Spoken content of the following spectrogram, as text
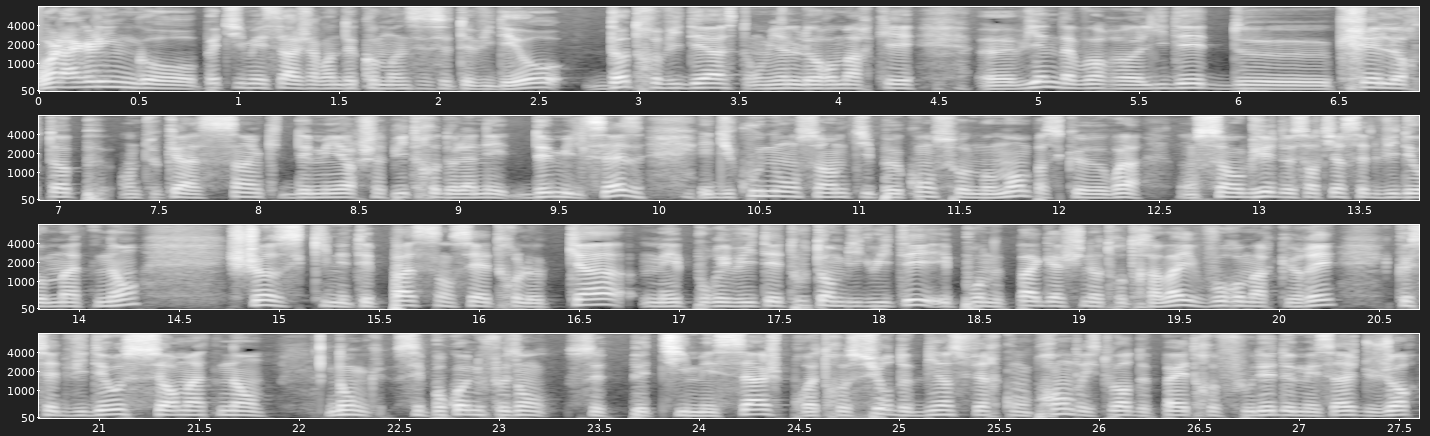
Voilà gringo, petit message avant de commencer cette vidéo. D'autres vidéastes, on vient de le remarquer, euh, viennent d'avoir euh, l'idée de créer leur top, en tout cas 5 des meilleurs chapitres de l'année 2016. Et du coup, nous, on sent un petit peu con sur le moment parce que voilà, on sent obligé de sortir cette vidéo maintenant, chose qui n'était pas censée être le cas, mais pour éviter toute ambiguïté et pour ne pas gâcher notre travail, vous remarquerez que cette vidéo sort maintenant. Donc, c'est pourquoi nous faisons ce petit message pour être sûr de bien se faire comprendre, histoire de ne pas être floudé de messages du genre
